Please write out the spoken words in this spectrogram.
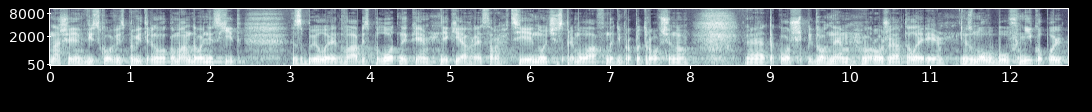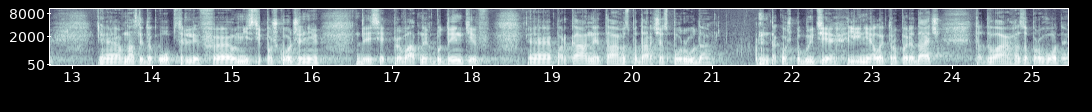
Наші військові з повітряного командування Схід збили два безпілотники, які агресор цієї ночі спрямував на Дніпропетровщину. Е, Також під вогнем ворожої артилерії знову був Нікополь. Е, Внаслідок обстрілів е, у місті пошкоджені 10 приватних будинків, паркани та господарча споруда. Також побиті лінії електропередач та два газопроводи.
